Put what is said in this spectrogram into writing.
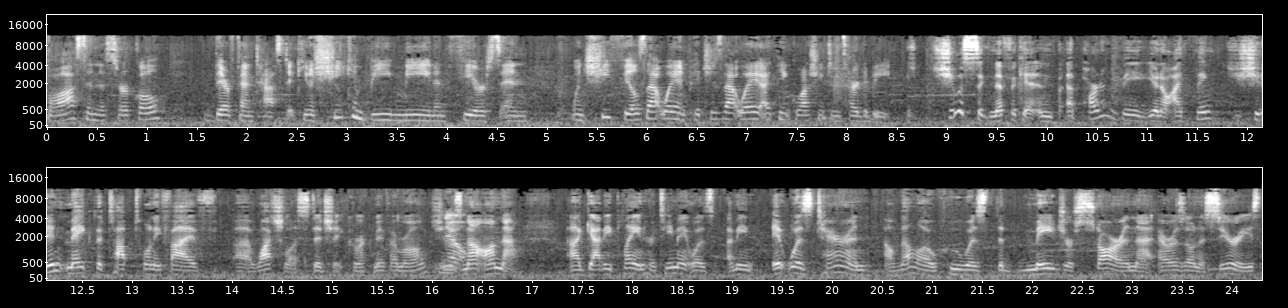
boss in the circle, they're fantastic. You know, she can be mean and fierce, and when she feels that way and pitches that way, I think Washington's hard to beat. she was significant, and a part of me, you know, I think she didn't make the top 25 uh, watch list, did she? Correct me if I'm wrong. She was not on that. Uh, Gabbie Plain, her teammate, was. I mean, it was Taran Alvelo who was the major star in that Arizona series.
